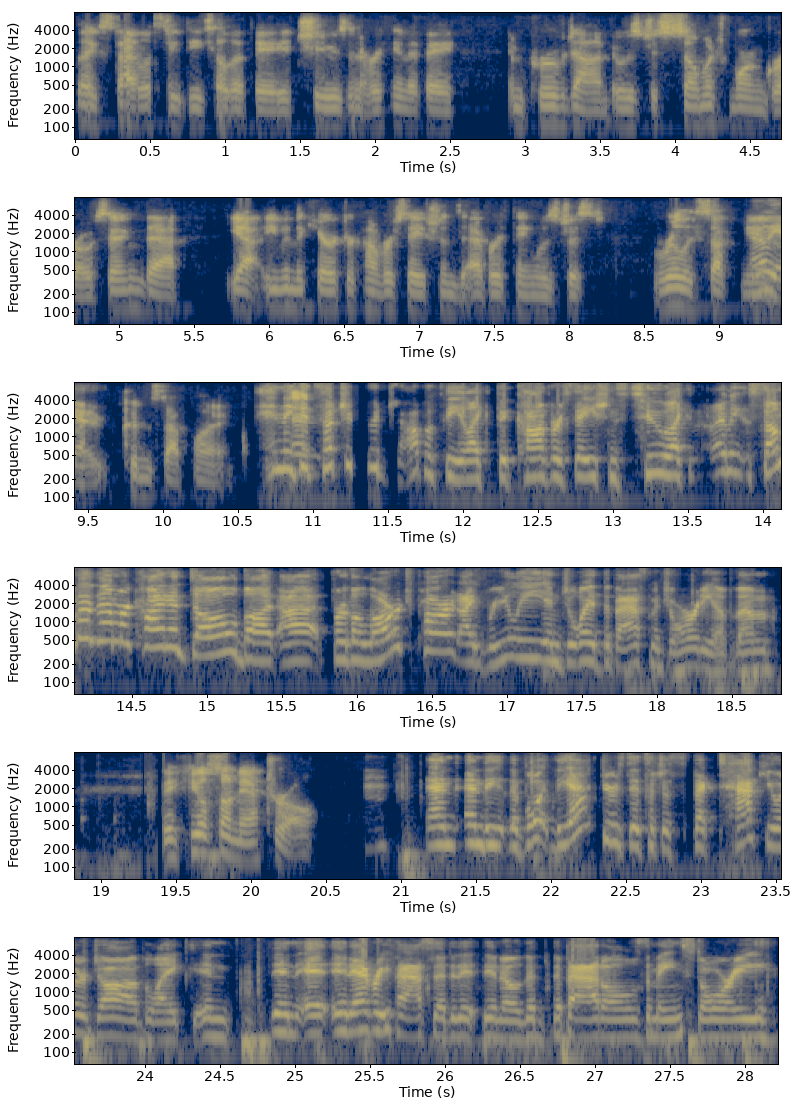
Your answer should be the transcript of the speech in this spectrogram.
like stylistic detail that they choose and everything that they improved on, it was just so much more engrossing that yeah, even the character conversations, everything was just really sucked me Oh, in. yeah. I couldn't stop playing. and they did such a good job of the like the conversations too like i mean some of them are kind of dull but uh for the large part i really enjoyed the vast majority of them They feel so natural. And and the the vo- the actors did such a spectacular job like in in in every facet it you know the, the battles the main story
